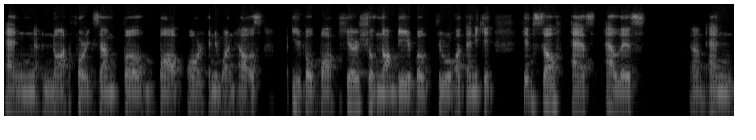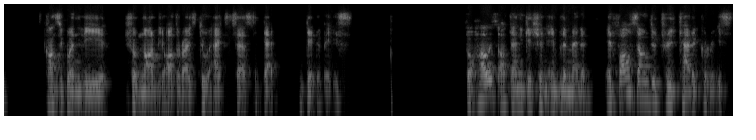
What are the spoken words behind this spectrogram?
and not, for example, Bob or anyone else. Evil Bob here should not be able to authenticate himself as Alice um, and consequently should not be authorized to access that database. So how is authentication implemented? It falls down to three categories.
